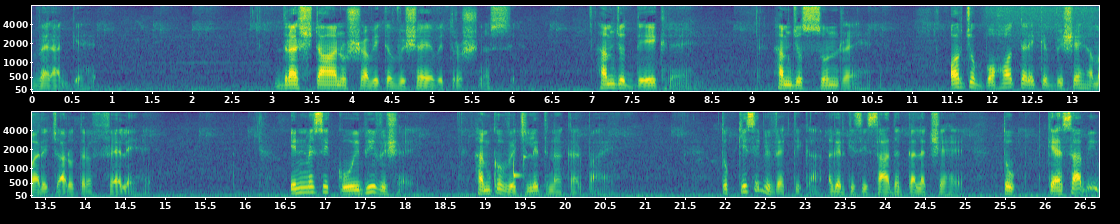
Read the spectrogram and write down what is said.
वैराग्य है। दृष्टानुश्रविक विषय वितृष्ण से हम जो देख रहे हैं, हम जो सुन रहे हैं और जो बहुत तरह के विषय हमारे चारों तरफ़ फैले हैं। इनमें से कोई भी विषय हमको विचलित ना कर पाए। तो किसी भी व्यक्ति का अगर किसी साधक का लक्ष्य है तो कैसा भी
